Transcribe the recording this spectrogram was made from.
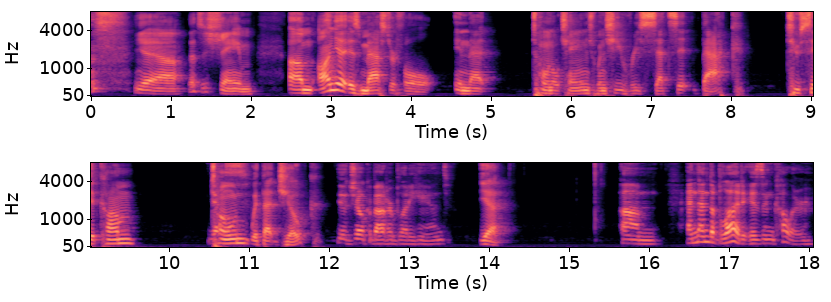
yeah, that's a shame. Um, Anya is masterful in that tonal change when she resets it back to sitcom Yes. tone with that joke. The joke about her bloody hand. Yeah, Um, and then the blood is in color.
